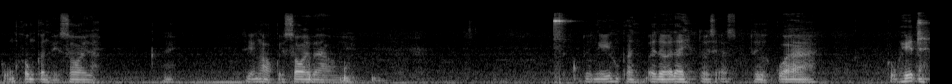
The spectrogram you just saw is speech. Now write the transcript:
cũng không cần phải soi rồi. Đây. dĩa ngọc cái soi vào. Này. tôi nghĩ không cần. Bây giờ đây, tôi sẽ thử qua cục hít này.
